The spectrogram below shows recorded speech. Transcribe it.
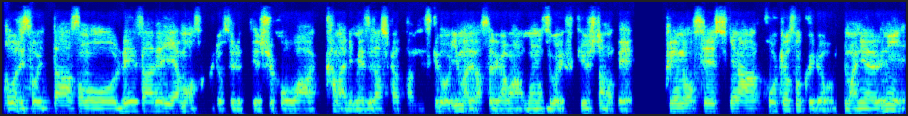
当時そういったそのレーザーで山を測量するっていう手法はかなり珍しかったんですけど、今ではそれがまあものすごい普及したので、国の正式な公共測量マニュアルに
